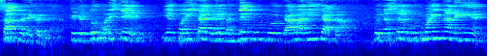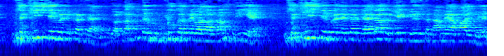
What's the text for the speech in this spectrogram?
साथ में लेकर जाएगा। कि जो दो फरिश्ते हैं ये फरिश्ता जो है बंदे को जो जाना नहीं चाहता, जो नस्ल मुतमिना नहीं है, उसे खींचते हुए लेकर जाएगा। जो अल्लाह की तरफ़ रुजू करने वाला नफ्स नहीं है, उसे खींचते हुए लेकर जाएगा और ये जो है नाम अमाल जो है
